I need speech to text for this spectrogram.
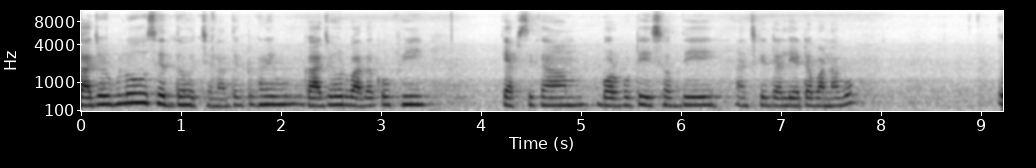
গাজরগুলোও সেদ্ধ হচ্ছে না, তো একটুখানি গাজর, বাঁধাকপি, ক্যাপসিকাম, বরবটি এসব দিয়েই আজকে ডালিয়াটা বানাবো। তো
